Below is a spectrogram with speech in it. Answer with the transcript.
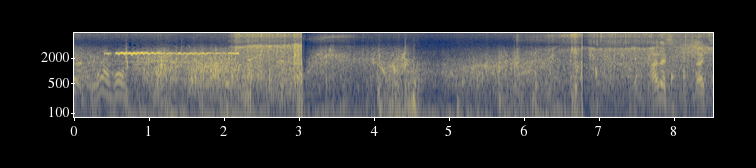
Bon, bon. معلش ماشي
